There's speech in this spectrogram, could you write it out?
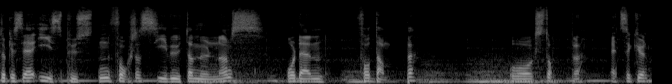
Dere ser ispusten fortsatt sive ut av munnen hans, og den fordamper og stopper et sekund.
